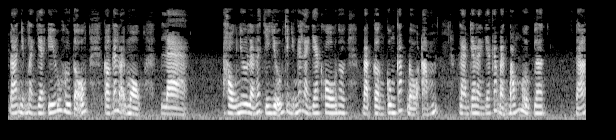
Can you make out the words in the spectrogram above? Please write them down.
đó, những làn da yếu, hư tổn. Còn cái loại một là hầu như là nó chỉ dưỡng cho những cái làn da khô thôi và cần cung cấp độ ẩm, làm cho làn da các bạn bóng mượt lên. Đó,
